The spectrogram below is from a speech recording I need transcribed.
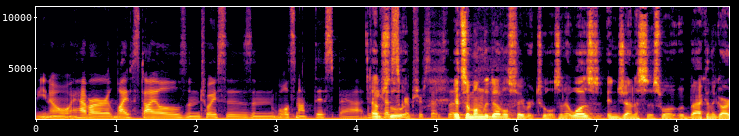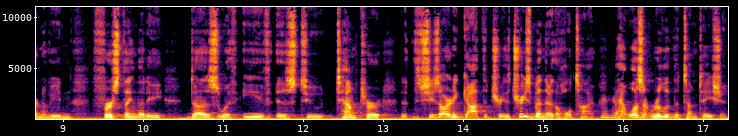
you know have our lifestyles and choices and well it's not this bad because Absolutely. scripture says this It's among the devil's favorite tools, and it was in Genesis. Well, back in the Garden of Eden, first thing that he does with Eve is to tempt her. She's already got the tree. The tree's been there the whole time. Mm-hmm. That wasn't really the temptation.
